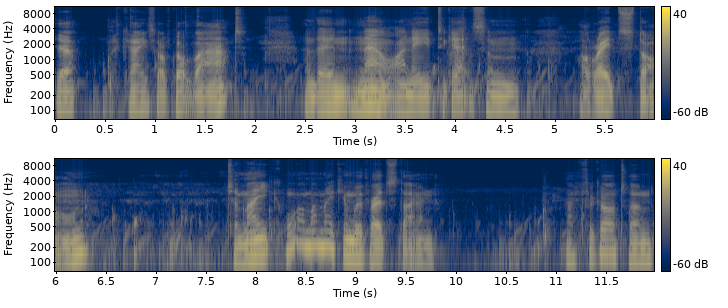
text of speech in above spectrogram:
Yeah. Okay, so I've got that. And then now I need to get some redstone to make... What am I making with redstone? I've forgotten.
